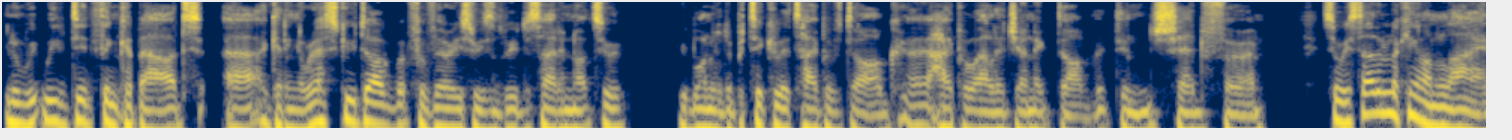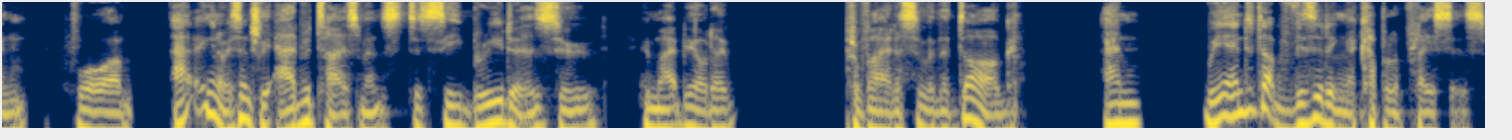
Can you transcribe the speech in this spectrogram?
you know, we, we did think about uh, getting a rescue dog, but for various reasons, we decided not to. We wanted a particular type of dog, a hypoallergenic dog that didn't shed fur. So we started looking online for, you know, essentially advertisements to see breeders who, who might be able to provide us with a dog. And we ended up visiting a couple of places.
